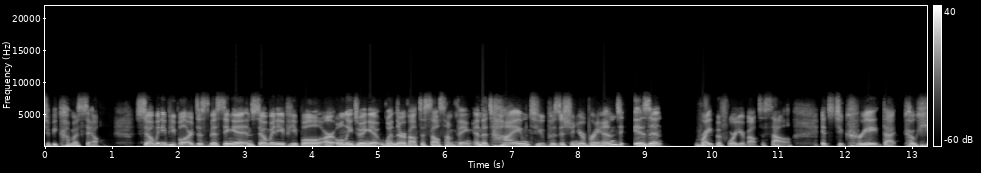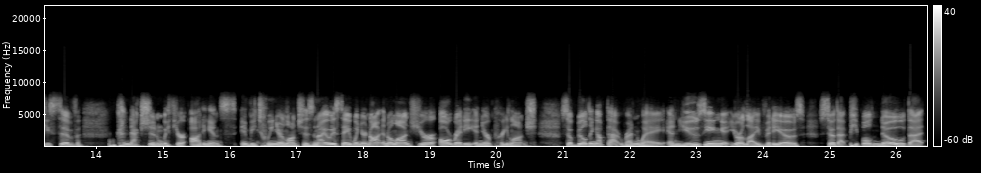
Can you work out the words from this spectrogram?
to become a sale so many people are dismissing it and so many people are only doing it when they're about to sell something and the time to position your brand isn't right before you're about to sell. It's to create that cohesive connection with your audience in between your launches. And I always say when you're not in a launch, you're already in your pre launch. So building up that runway and using your live videos so that people know that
